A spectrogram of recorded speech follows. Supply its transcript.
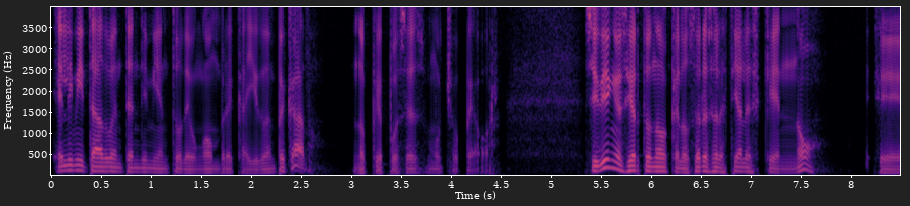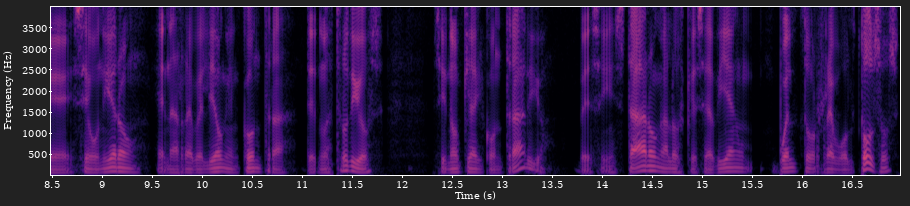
el limitado entendimiento de un hombre caído en pecado, lo que pues es mucho peor. Si bien es cierto no que los seres celestiales que no eh, se unieron en la rebelión en contra de nuestro Dios, sino que al contrario, se instaron a los que se habían vuelto revoltosos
